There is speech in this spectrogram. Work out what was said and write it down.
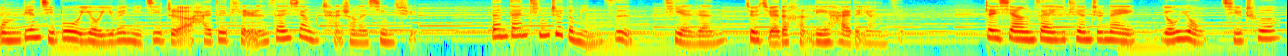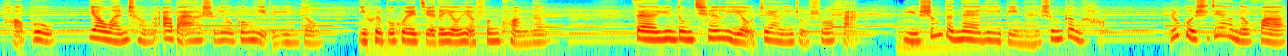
我们编辑部有一位女记者还对铁人三项产生了兴趣，单单听这个名字“铁人”就觉得很厉害的样子。这项在一天之内游泳、骑车、跑步要完成二百二十六公里的运动，你会不会觉得有点疯狂呢？在运动圈里有这样一种说法：女生的耐力比男生更好。如果是这样的话，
